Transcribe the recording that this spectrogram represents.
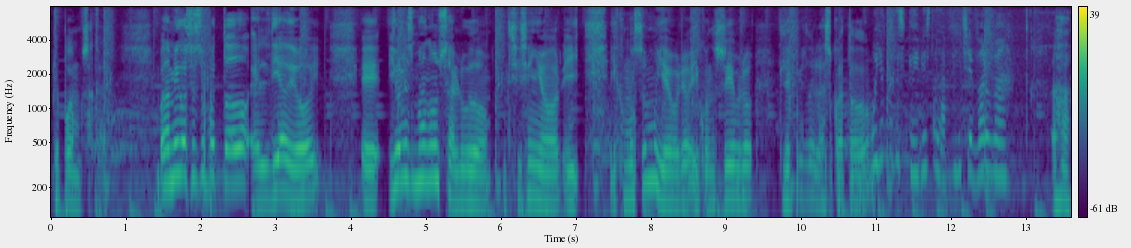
qué podemos sacar. Bueno amigos, eso fue todo el día de hoy. Eh, yo les mando un saludo, sí señor. Y, y como estoy muy ebrio, y cuando estoy ebrio le pierdo el asco a todo. Uy, ya te describí hasta la pinche barba. Ajá.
